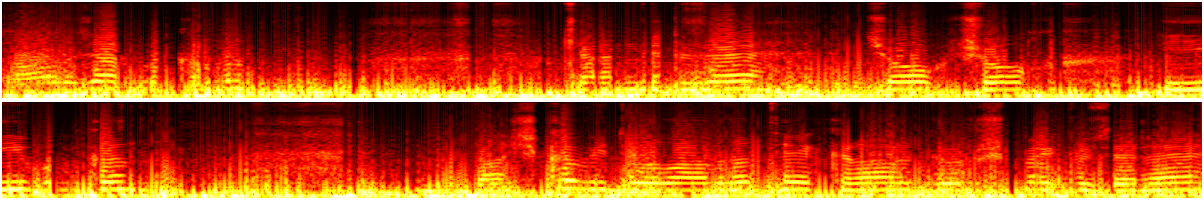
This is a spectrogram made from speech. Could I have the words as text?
Sağlıcakla kalın. Kendinize çok iyi bakın. Başka videolarda tekrar görüşmek üzere.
